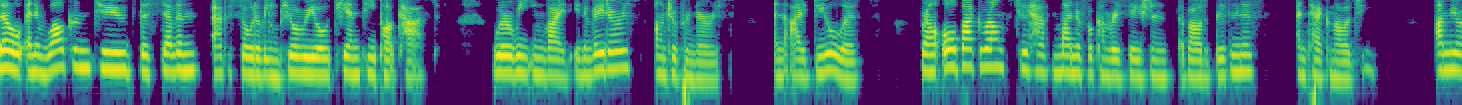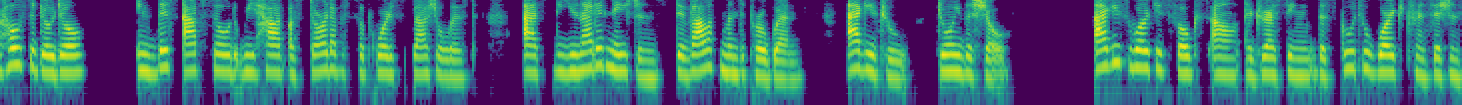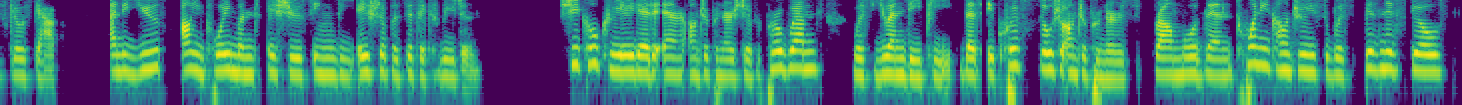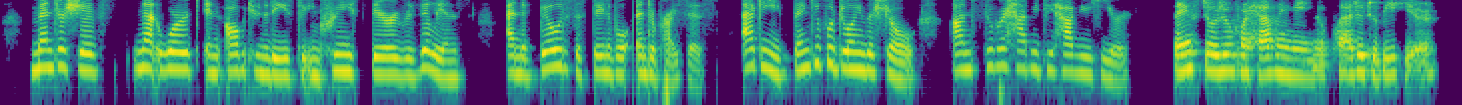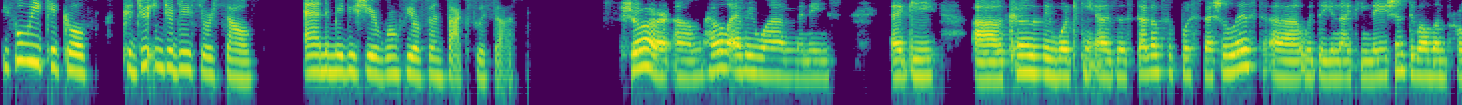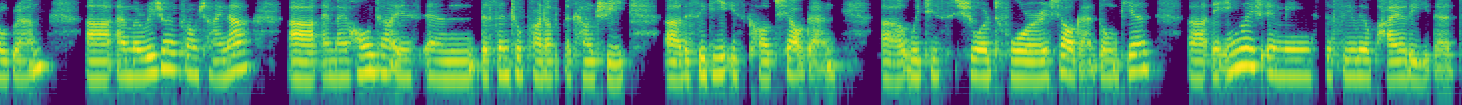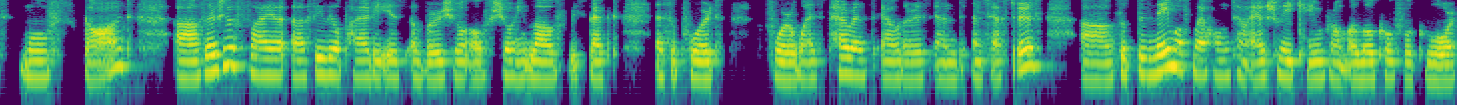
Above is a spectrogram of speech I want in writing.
Hello, and welcome to the seventh episode of Imperial TNT podcast, where we invite innovators, entrepreneurs, and idealists from all backgrounds to have wonderful conversations about business and technology. I'm your host, Jojo. In this episode, we have a startup support specialist at the United Nations Development Program, Aggie Chu, join the show. Aggie's work is focused on addressing the school to work transition skills gap and youth unemployment issues in the Asia Pacific region. She co created an entrepreneurship program with UNDP that equips social entrepreneurs from more than 20 countries with business skills, mentorships, network, and opportunities to increase their resilience and build sustainable enterprises. Aggie, thank you for joining the show. I'm super happy to have you here. Thanks, Jojo, for having me. A pleasure to be here. Before we kick off, could you introduce yourself and maybe share one of your fun facts with us? Sure. Um, hello, everyone. My name is Aggie. Uh, currently working as a startup support specialist uh, with the United Nations Development Program. Uh, I'm originally from China, uh, and my hometown is in the central part of the country. Uh, the city is called Xiaogan uh, which is short for 孝感动天. Uh, in English, it means the filial piety that moves God. Uh, so actually, fire, uh, filial piety is a virtue of showing love, respect, and support for one's parents, elders, and ancestors. Uh, so the name of my hometown actually came from a local folklore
